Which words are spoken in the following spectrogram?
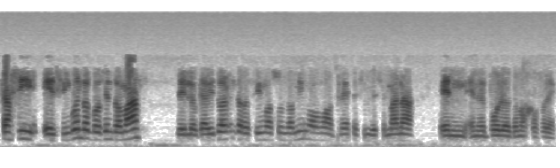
casi el 50% más de lo que habitualmente recibimos un domingo vamos a tener este fin de semana en, en el pueblo de Tomás Jofre.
